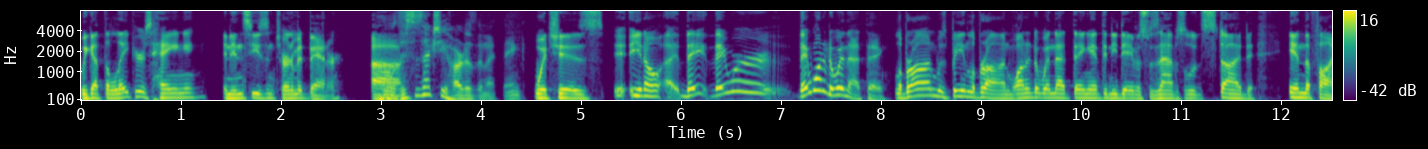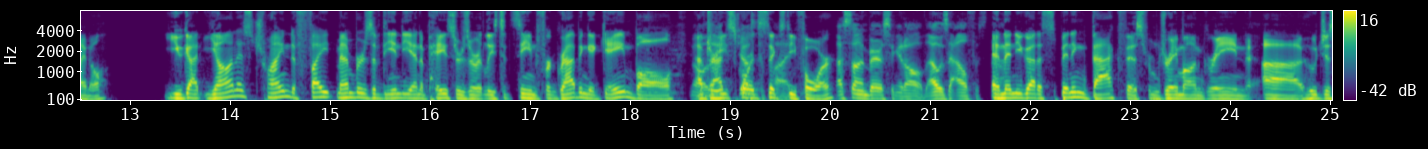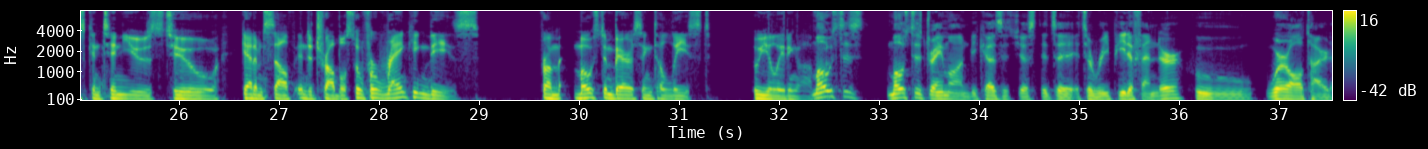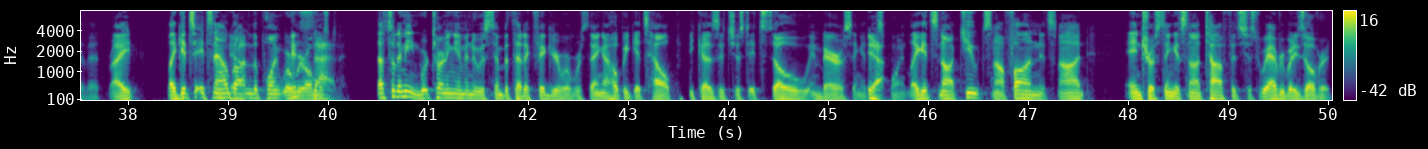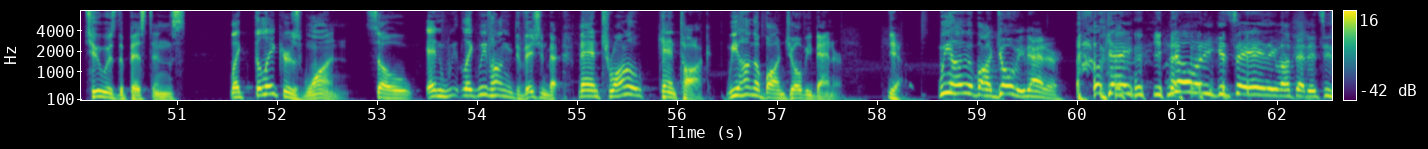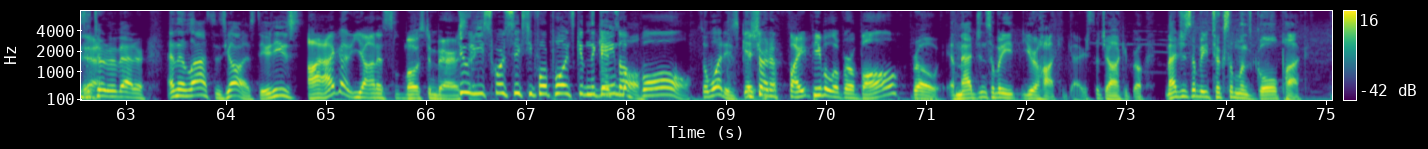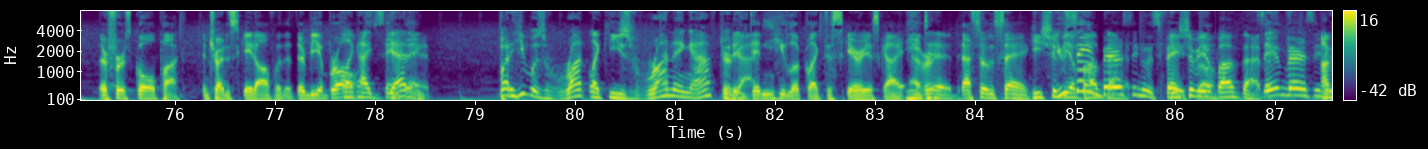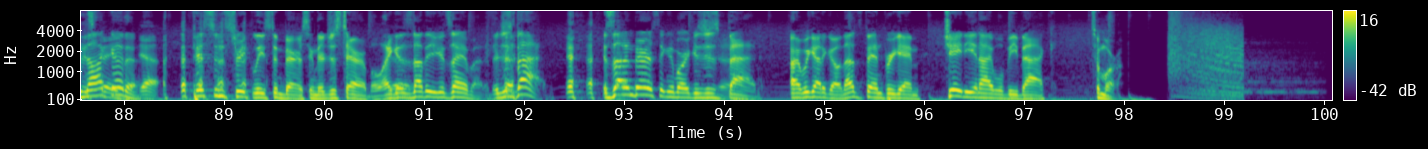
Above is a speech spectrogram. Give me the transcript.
We got the Lakers hanging an in-season tournament banner. Uh, oh, this is actually harder than I think. which is you know they they were they wanted to win that thing. LeBron was being LeBron, wanted to win that thing. Anthony Davis was an absolute stud in the final. You got Giannis trying to fight members of the Indiana Pacers, or at least it seemed, for grabbing a game ball No, after he scored justified. 64. That's not embarrassing at all. That was alpha stuff. And then you got a spinning back fist from Draymond Green, uh, who just continues to get himself into trouble. So, for ranking these from most embarrassing to least, who are you leading off? with? most is most is Draymond because it's just it's a it's a repeat offender who we're all tired of it, right? Like it's it's now Yeah. gotten to the point where It's we're almost sad. That's what I mean. We're turning him into a sympathetic figure where we're saying I hope he gets help because it's just it's so embarrassing at Yeah. this point. Like it's not cute, it's not fun, it's not interesting, it's not tough. It's just where everybody's over it. Two is the Pistons. Like the Lakers won. So and we, like we've hung division ba- man. Toronto can't talk. We hung a Bon Jovi banner. Yeah. We hung up on Jovi banner. Okay, nobody can say anything about that in-season Yeah. tournament banner. And then last is Giannis, dude. He's I, I got Giannis most embarrassing. dude. He scored 64 points. Give him the game It's a ball. ball. So what is He's trying to fight people over a ball? bro? Imagine somebody. You're a hockey guy. You're such a hockey bro. Imagine somebody took someone's goal puck, their first goal puck, and tried to skate off with it. There'd be a brawl. Like I Same get thing. it, But he was run like he's running after Dude, guys. didn't he look like the scariest guy He ever? did. That's what I'm saying. He should you be say above embarrassing that. to his face. He should be above that. Say embarrassing. I'm his not face. gonna. Yeah. Piston streak least embarrassing. They're just terrible. Like there's nothing you can say about it. They're just bad. it's not embarrassing anymore. It's just bad. All right, we got to go. That's fan pregame. JD and I will be back tomorrow.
